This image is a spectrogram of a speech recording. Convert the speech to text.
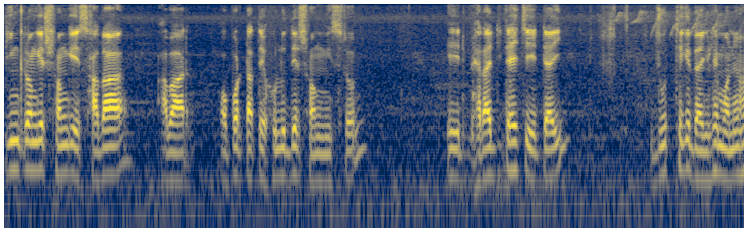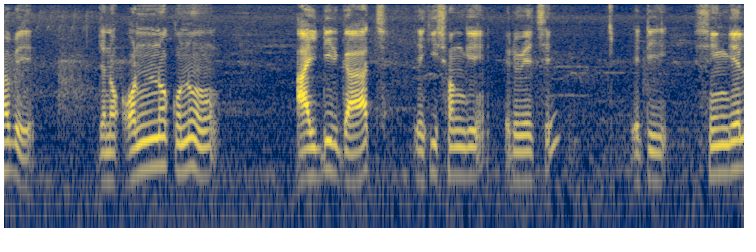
পিঙ্ক রঙের সঙ্গে সাদা আবার অপরটাতে হলুদের সংমিশ্রণ। এর ভ্যারাইটিটা হচ্ছে এটাই। দূর থেকে দেখলে মনে হবে যেন অন্য কোনো আইডির গাছ একই সঙ্গে রয়েছে। এটি সিঙ্গেল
